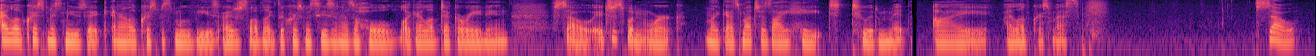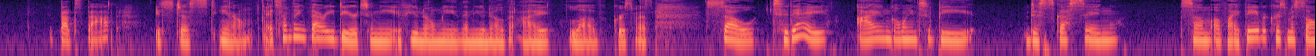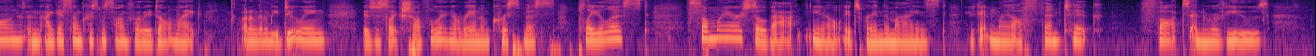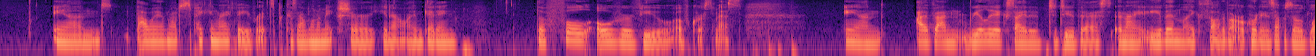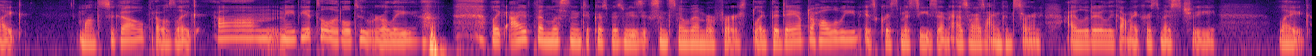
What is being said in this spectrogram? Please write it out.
I love Christmas music and I love Christmas movies. And I just love like the Christmas season as a whole. Like I love decorating. So it just wouldn't work. Like as much as I hate to admit I I love Christmas. So, that's that. It's just, you know, it's something very dear to me. If you know me, then you know that I love Christmas. So today I am going to be discussing some of my favorite Christmas songs and I guess some Christmas songs that I don't like. what I'm going to be doing is just like shuffling a random Christmas playlist somewhere so that, you know, it's randomized. You're getting my authentic thoughts and reviews. And that way I'm not just picking my favorites because I want to make sure, you know, I'm getting the full overview of Christmas. And I've been really excited to do this. And I even like thought about recording this episode like months ago, but I was like, um, maybe it's a little too early. like I've been listening to Christmas music since November 1st. Like the day after Halloween is Christmas season as far as I'm concerned. I literally got my Christmas tree like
